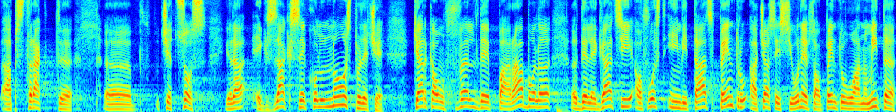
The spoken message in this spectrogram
abstract, cețos, era exact secolul XIX. Chiar ca un fel de parabolă, delegații au fost invitați pentru acea sesiune sau pentru o anumită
